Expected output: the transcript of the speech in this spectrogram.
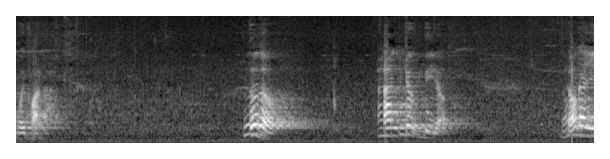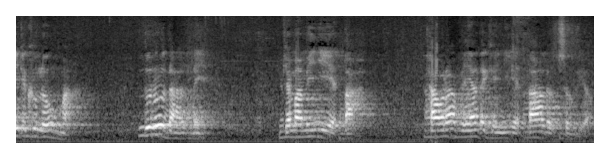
မွေးဖွားလာ။သို့တော့အန်တုပြီးတော့လောကကြီးတစ်ခုလုံးမှာသူတို့သာနဲ့ဗြဟ္မာမင်းကြီးရဲ့သားသာဝရဘုရားသခင်ကြီးရဲ့သားလို့ဆိုပြီးတော့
